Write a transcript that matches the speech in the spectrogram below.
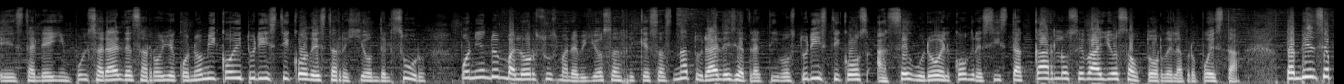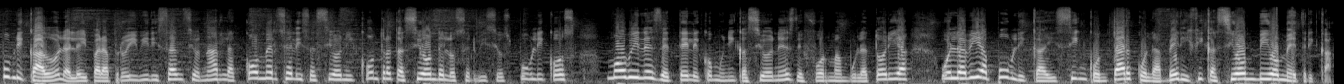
Esta ley impulsará el desarrollo económico y turístico de esta región del sur, poniendo en valor sus maravillosas riquezas naturales y atractivos turísticos, aseguró el congresista Carlos Ceballos, autor de la propuesta. También se ha publicado la ley para prohibir y sancionar la comercialización y contratación de los servicios públicos móviles de telecomunicaciones de forma ambulatoria o en la vía pública y sin contar con la verificación biométrica.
